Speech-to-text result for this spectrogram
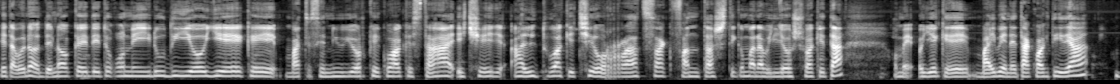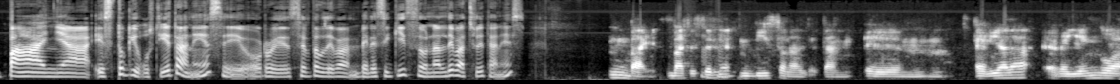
eta bueno, denok ditugun irudi hoiek, e, batez New Yorkekoak ez da, etxe altuak, etxe horratzak, fantastiko, marabillosoak, eta, home, hoiek, e, bai benetakoak dira, baina ez toki guztietan, ez? E, hor, zer daude, ba, bereziki zonalde batzuetan, ez? Bai, bat ez ere, bi zonaldetan. egia da, gehiengoa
